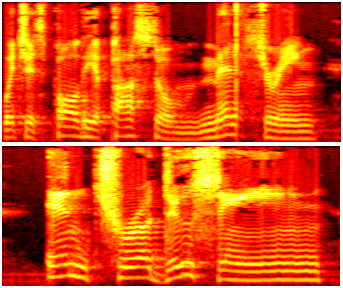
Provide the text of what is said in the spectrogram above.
which is Paul the Apostle ministering, introducing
